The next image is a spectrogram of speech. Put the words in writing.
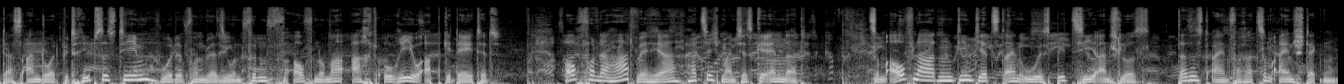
Das Android-Betriebssystem wurde von Version 5 auf Nummer 8 Oreo abgedatet. Auch von der Hardware her hat sich manches geändert. Zum Aufladen dient jetzt ein USB-C-Anschluss. Das ist einfacher zum Einstecken.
